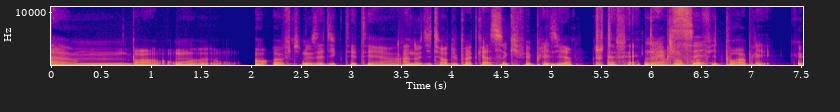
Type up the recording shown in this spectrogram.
Euh, bon, on- en off, tu nous as dit que tu étais un, un auditeur du podcast, ce qui fait plaisir. Tout à fait. D'ailleurs, j'en profite pour rappeler que,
